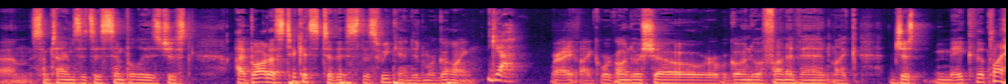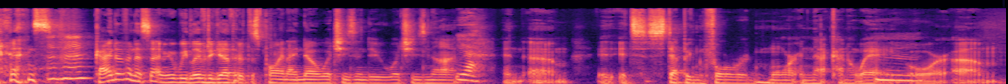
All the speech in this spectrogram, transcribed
um, sometimes it's as simple as just, I bought us tickets to this this weekend and we're going. Yeah. right? Like we're going to a show or we're going to a fun event. Like just make the plans. kind of in a sense. I mean, we live together at this point. I know what she's into, what she's not. Yeah. And um, it, it's stepping forward more in that kind of way, or um,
